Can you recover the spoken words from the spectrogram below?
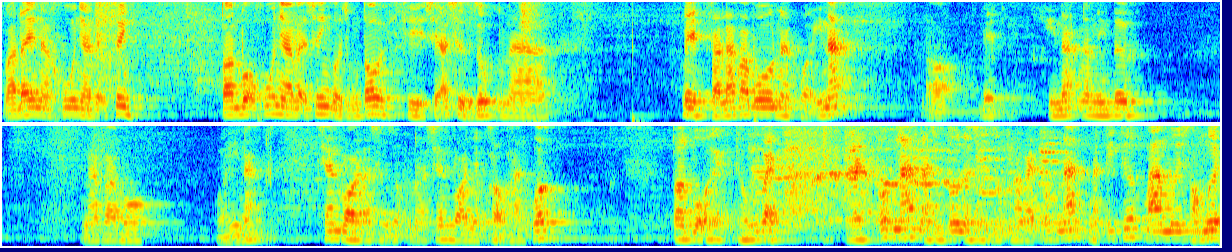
Và đây là khu nhà vệ sinh. Toàn bộ khu nhà vệ sinh của chúng tôi thì sẽ sử dụng là bệt và lavabo là của Inac. Đó, bệt Inac 504 lavabo của Inac. Sen vòi là sử dụng là sen vòi nhập khẩu Hàn Quốc toàn bộ hệ thống gạch. Gạch ốp nát là chúng tôi là sử dụng là gạch ốp nát là kích thước 30 60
